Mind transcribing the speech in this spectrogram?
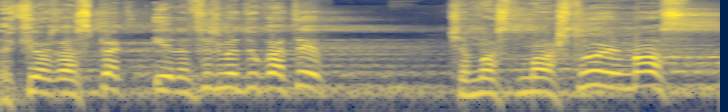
Dhe kjo është aspekt i rëndësishëm edukativ, që mos të mashtrojë masa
